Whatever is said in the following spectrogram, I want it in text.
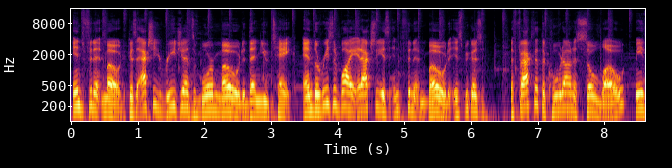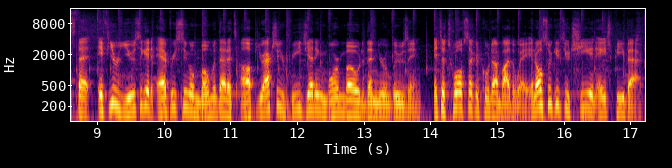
infinite mode, because it actually regens more mode than you take. And the reason why it actually is infinite mode is because the fact that the cooldown is so low means that if you're using it every single moment that it's up, you're actually regenning more mode than you're losing. It's a 12 second cooldown, by the way. It also gives you chi and HP back.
